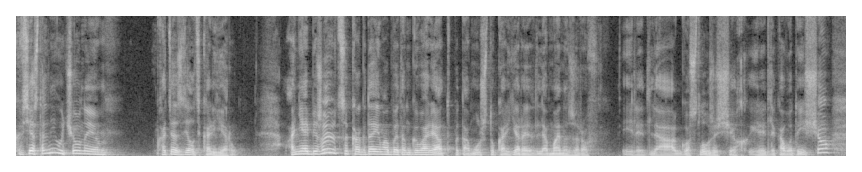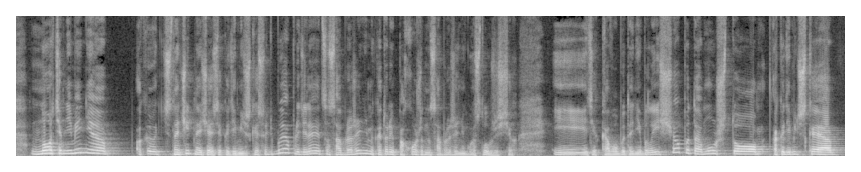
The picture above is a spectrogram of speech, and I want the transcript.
как и все остальные ученые, хотят сделать карьеру. Они обижаются, когда им об этом говорят, потому что карьера для менеджеров или для госслужащих или для кого-то еще, но тем не менее значительная часть академической судьбы определяется соображениями, которые похожи на соображения госслужащих и этих кого бы то ни было еще, потому что академическая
